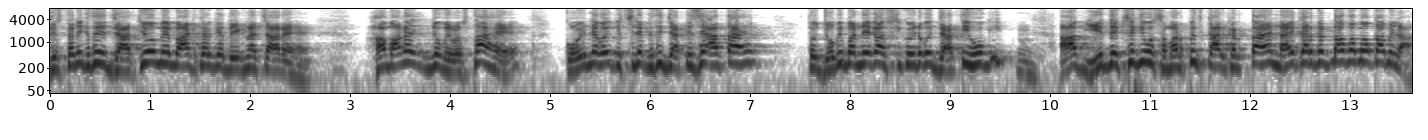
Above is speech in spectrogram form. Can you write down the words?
जिस तरीके से जातियों में बांट करके देखना चाह रहे हैं हमारा जो व्यवस्था है कोई ना कोई किसी ना किसी जाति से आता है तो जो भी बनेगा उसकी कोई ना कोई जाति होगी। आप ये देखिए कि वो समर्पित कार्यकर्ता है नए कार्यकर्ताओं का मौका मिला।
